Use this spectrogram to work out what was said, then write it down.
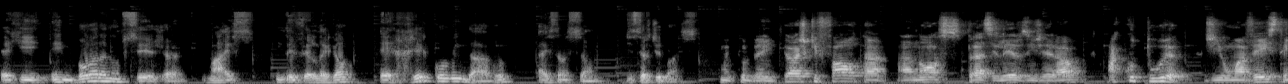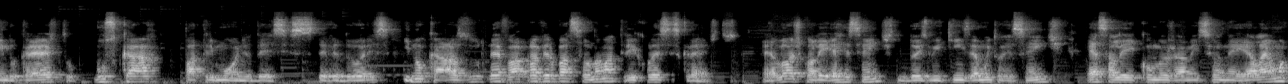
é que, embora não seja mais um dever legal, é recomendável a extração de certidões. Muito bem. Eu acho que falta a nós, brasileiros em geral, a cultura de, uma vez tendo crédito, buscar patrimônio desses devedores e, no caso, levar para a verbação na matrícula esses créditos. É lógico, a lei é recente, 2015 é muito recente. Essa lei, como eu já mencionei, ela é uma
